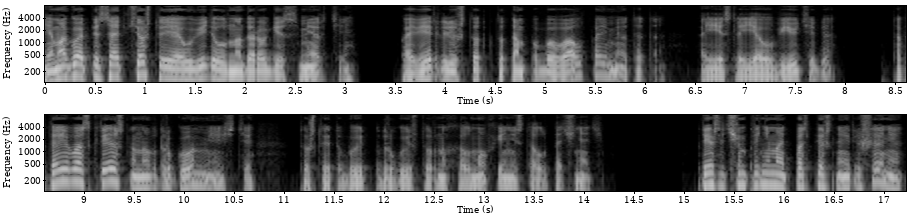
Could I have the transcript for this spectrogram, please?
Я могу описать все, что я увидел на дороге смерти. Поверь, лишь тот, кто там побывал, поймет это. А если я убью тебя? Тогда я воскресну, но в другом месте. То, что это будет по другую сторону холмов, я не стал уточнять. Прежде чем принимать поспешное решение,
